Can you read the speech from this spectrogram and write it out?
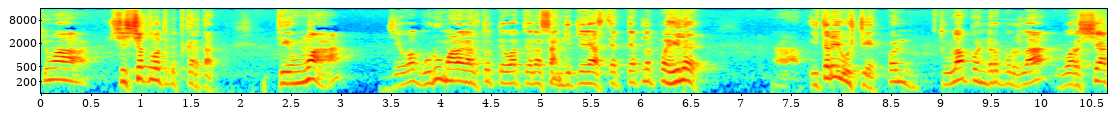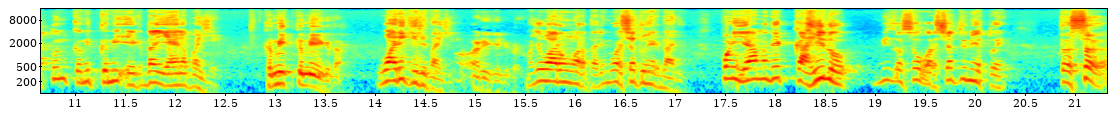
किंवा शिष्यत्व करतात तेव्हा जेव्हा गुरु माळा घालतो तेव्हा त्याला सांगितलेले असतात त्यातलं पहिलं इतरही गोष्टी आहेत पण तुला पंढरपूरला वर्षातून कमीत कमी एकदा यायला पाहिजे. कमीत कमी एकदा. वारी केली पाहिजे. अरे गेली पाहिजे. म्हणजे वारंवार आली वर्षातून एकदा आली. पण यामध्ये काही लोक मी जसं वर्षातून येतो आहे तसं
